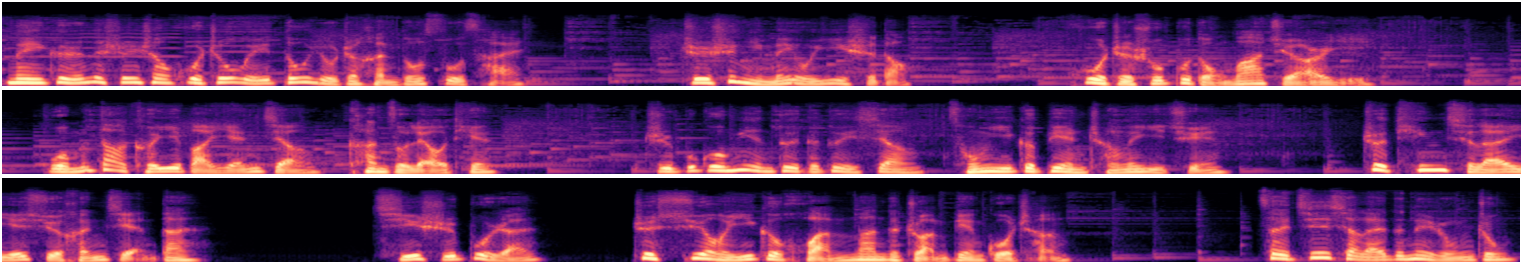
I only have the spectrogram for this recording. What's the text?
每个人的身上或周围都有着很多素材，只是你没有意识到，或者说不懂挖掘而已。我们大可以把演讲看作聊天，只不过面对的对象从一个变成了一群。这听起来也许很简单，其实不然，这需要一个缓慢的转变过程。在接下来的内容中，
